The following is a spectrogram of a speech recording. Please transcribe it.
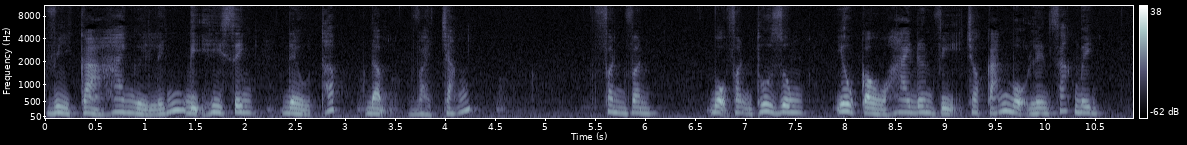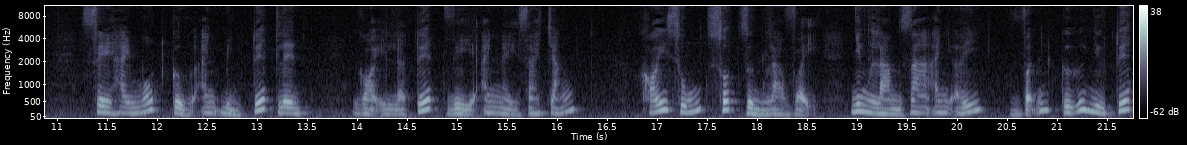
vì cả hai người lính bị hy sinh đều thấp, đậm và trắng. Phân vân, bộ phận thu dung yêu cầu hai đơn vị cho cán bộ lên xác minh. C21 cử anh Bình Tuyết lên, gọi là Tuyết vì anh này da trắng. Khói súng sốt rừng là vậy, nhưng làn da anh ấy vẫn cứ như tuyết,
